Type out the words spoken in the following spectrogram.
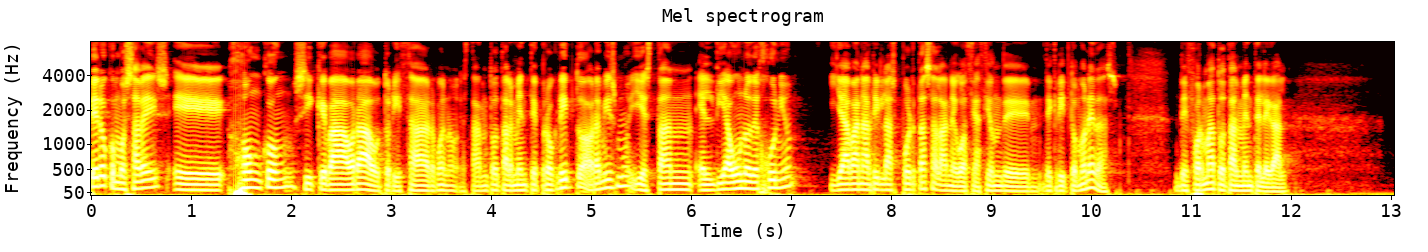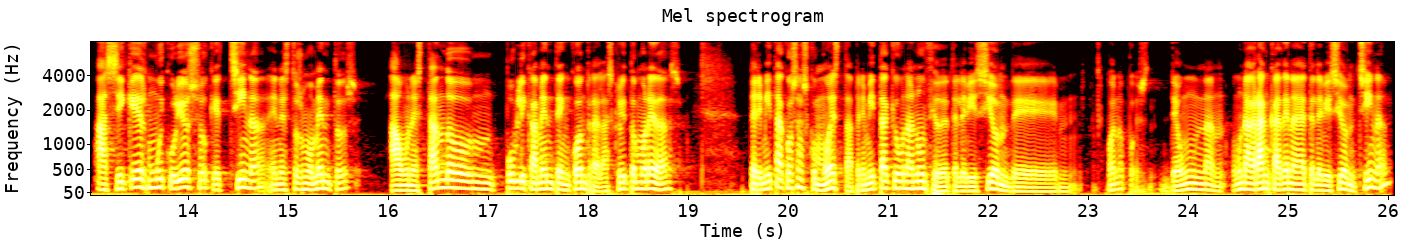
Pero como sabéis, eh, Hong Kong sí que va ahora a autorizar, bueno, están totalmente pro cripto ahora mismo y están el día 1 de junio ya van a abrir las puertas a la negociación de, criptomonedas de forma totalmente legal. Así que es muy curioso que China en estos momentos, aun estando públicamente en contra de las criptomonedas, permita cosas como esta, permita que un anuncio de televisión de, bueno, pues de una, una gran cadena de televisión china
